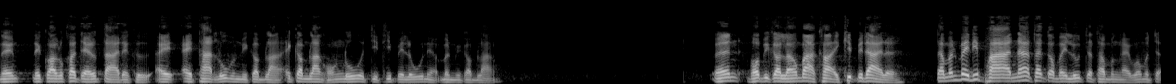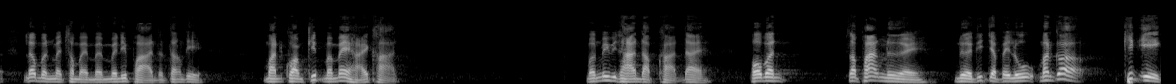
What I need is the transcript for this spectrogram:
ในในความเข้าใจรู้ตาเนี่ยคือไอ้ไอ้ธาตุรู้มันมีกำลังไอ้กำลังของรู้จิตที่ไปรู้เนี่ยมันมีกำลังเพราะฉะนั้นพอมีกำลังมากเข้าไอ้คิดไม่ได้เลย แต่มันไม่นิพพานนะถ้าก็ไม่รู้จะทำยังไงว่ามันจะแล้วมันทำไมมันไม่นิพพานทั้งที่ มันความคิดมันไม่หายขาด มันไม่มีทางดับขาดได้พอมันสักพักเหนื่อย เหนื่อยที่จะไปรู้ มันก็คิดอีก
